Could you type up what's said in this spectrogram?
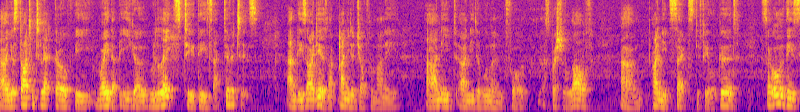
uh, you're starting to let go of the way that the ego relates to these activities and these ideas like I need a job for money, uh, I need I need a woman for a special love, um, I need sex to feel good, so all of these,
